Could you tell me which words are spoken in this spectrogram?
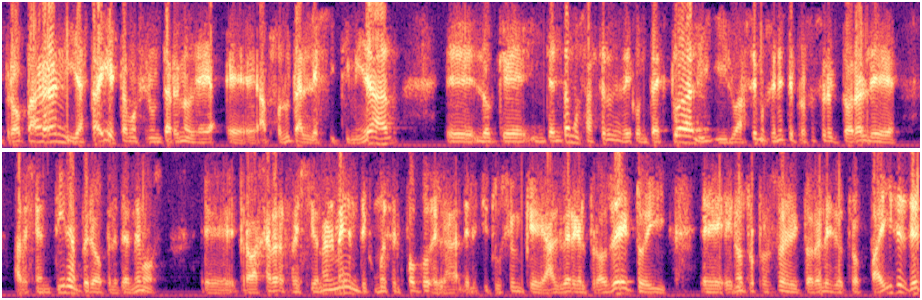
propagan y hasta ahí estamos en un terreno de eh, absoluta legitimidad. lo que intentamos hacer desde contextual y, lo hacemos en este proceso electoral de Argentina, pero pretendemos eh, trabajar regionalmente, como es el foco de la, de la institución que alberga el proyecto y eh, en otros procesos electorales de otros países, es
